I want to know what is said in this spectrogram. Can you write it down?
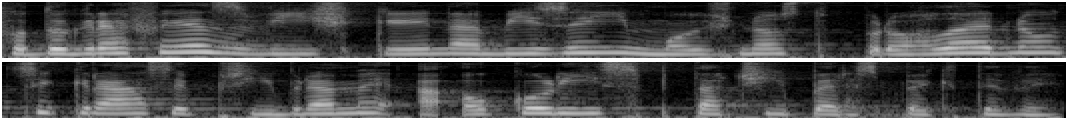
Fotografie z výšky nabízejí možnost prohlédnout si krásy příbramy a okolí z ptačí perspektivy.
